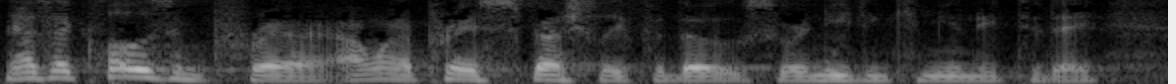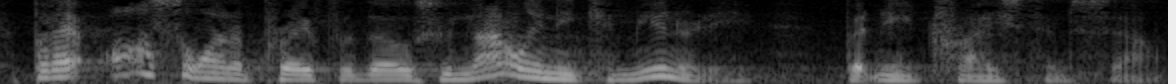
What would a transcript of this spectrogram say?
And as I close in prayer, I want to pray especially for those who are needing community today. But I also want to pray for those who not only need community, but need Christ Himself.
